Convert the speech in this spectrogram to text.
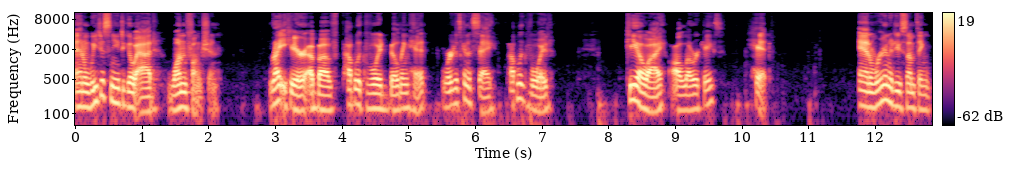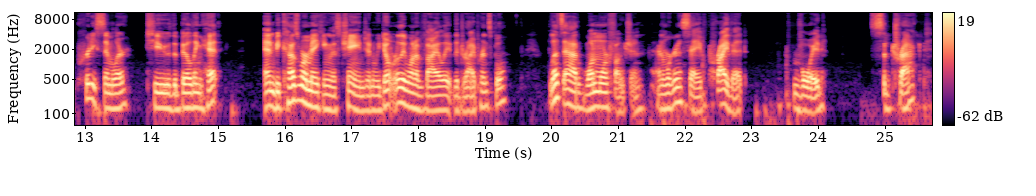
And we just need to go add one function. Right here above public void building hit, we're just going to say public void POI, all lowercase, hit. And we're going to do something pretty similar to the building hit. And because we're making this change and we don't really want to violate the dry principle, let's add one more function and we're going to say private void subtract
